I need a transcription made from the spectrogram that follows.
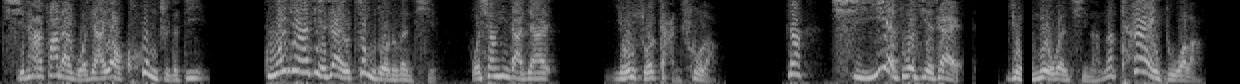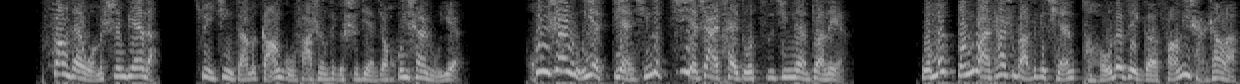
其他发达国家要控制的低。国家借债有这么多的问题，我相信大家有所感触了。那企业多借债有没有问题呢？那太多了。放在我们身边的，最近咱们港股发生这个事件，叫辉山乳业。辉山乳业典型的借债太多，资金链断裂。我们甭管他是把这个钱投的这个房地产上了，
